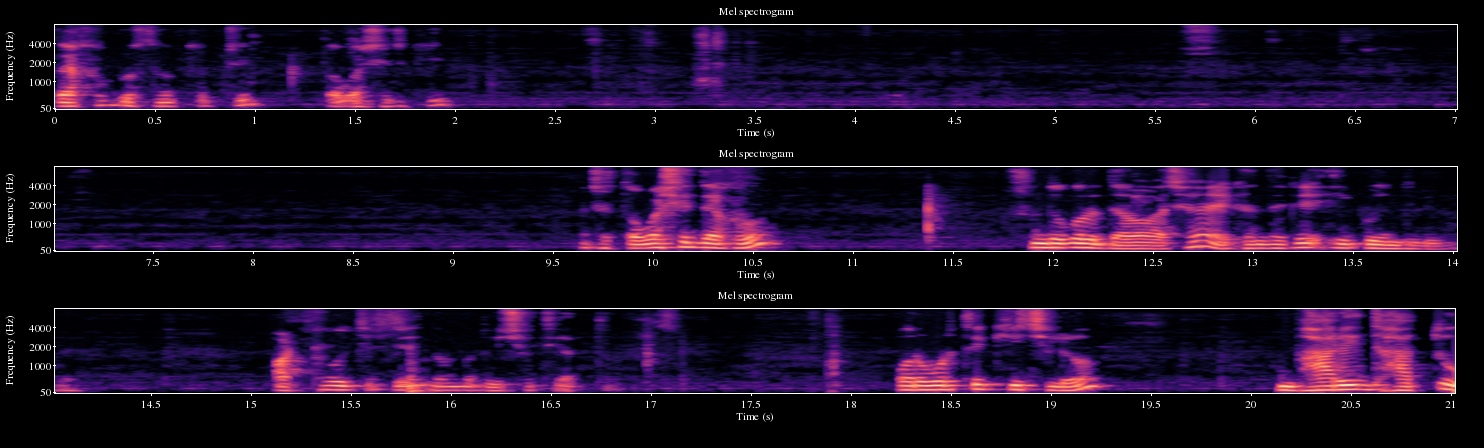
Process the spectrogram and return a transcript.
দেখো প্রশ্ন উত্তরটি, তবাসির কি? আচ্ছা তবাসির দেখো। সুন্দর করে দেওয়া আছে হ্যাঁ? এখান থেকে এই পর্যন্ত লিখবে। পাঠ্য বইতে পেজ নম্বর দুইশো তিয়াত্তর। পরবর্তী কি ছিল? ভারী ধাতু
